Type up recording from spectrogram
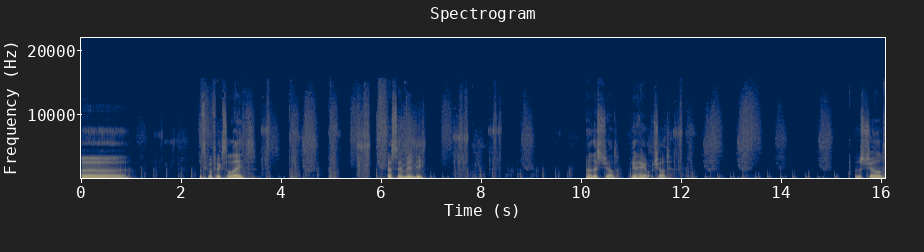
Uh, let's go fix the lights. Justin Mindy. Oh, that's Child. I'm gonna hang out with Chilled. That's Chilled.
